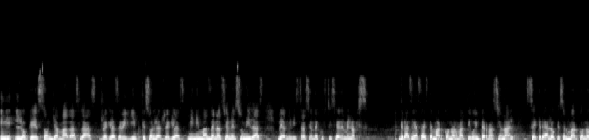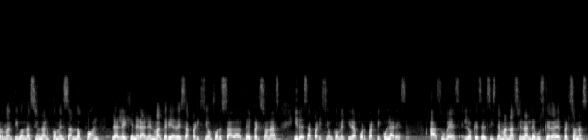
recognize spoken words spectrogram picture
y lo que son llamadas las reglas de Beijing, que son las reglas mínimas de Naciones Unidas de Administración de Justicia de Menores. Gracias a este marco normativo internacional se crea lo que es el marco normativo nacional, comenzando con la Ley General en materia de desaparición forzada de personas y desaparición cometida por particulares, a su vez lo que es el Sistema Nacional de Búsqueda de Personas.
